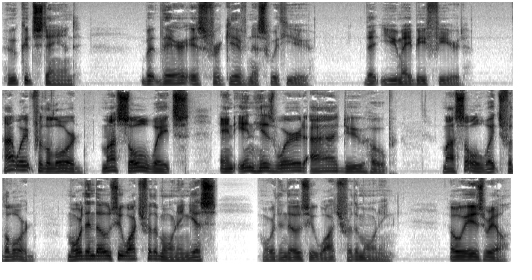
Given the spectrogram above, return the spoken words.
who could stand? But there is forgiveness with you that you may be feared. I wait for the Lord, my soul waits, and in his word I do hope. My soul waits for the Lord, more than those who watch for the morning, yes, more than those who watch for the morning. O Israel,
